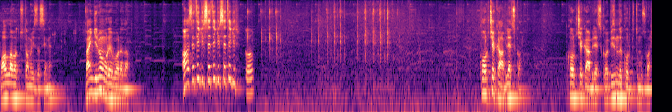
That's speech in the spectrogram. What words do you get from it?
Vallahi bak tutamayız da seni. Ben girmem oraya bu arada. Aa sete gir sete gir sete gir. Go. Korkacak abi let's go. Korkacak abi let's go. Bizim de korkutumuz var.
